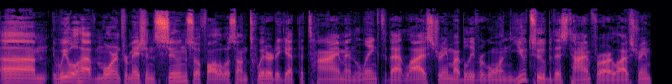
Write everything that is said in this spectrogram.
um, we will have more information soon. So follow us on Twitter to get the time and link to that live stream. I believe we're going YouTube this time for our live stream.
